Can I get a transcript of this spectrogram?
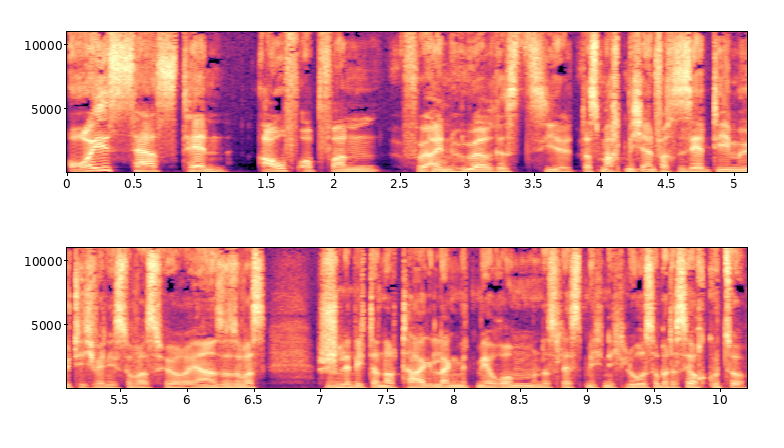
äußersten aufopfern für ein höheres Ziel. Das macht mich einfach sehr demütig, wenn ich sowas höre. Ja? Also sowas schleppe ich dann noch tagelang mit mir rum und das lässt mich nicht los, aber das ist ja auch gut so.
